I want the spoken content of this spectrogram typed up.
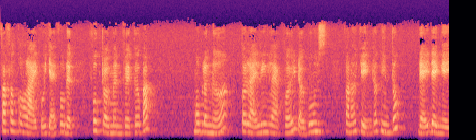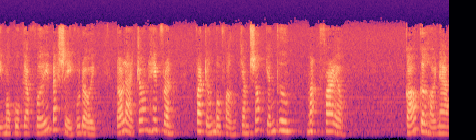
và phần còn lại của giải vô địch vượt trội mình về cơ bắp. Một lần nữa, tôi lại liên lạc với đội Bulls và nói chuyện rất nghiêm túc để đề nghị một cuộc gặp với bác sĩ của đội, đó là John Heffron và trưởng bộ phận chăm sóc chấn thương Mark Farrell. Có cơ hội nào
